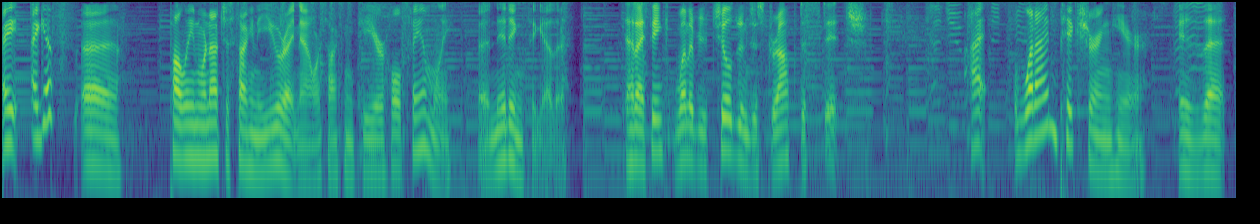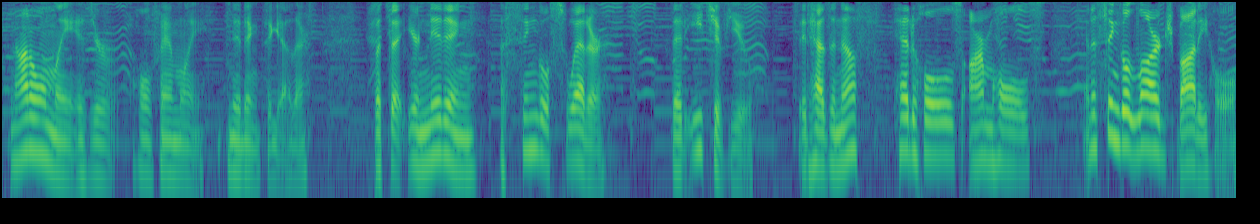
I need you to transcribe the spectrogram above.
I, I guess, uh, Pauline, we're not just talking to you right now, we're talking to your whole family uh, knitting together. And I think one of your children just dropped a stitch. I what I'm picturing here is that not only is your whole family knitting together, but that you're knitting a single sweater that each of you it has enough head holes, arm holes, and a single large body hole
